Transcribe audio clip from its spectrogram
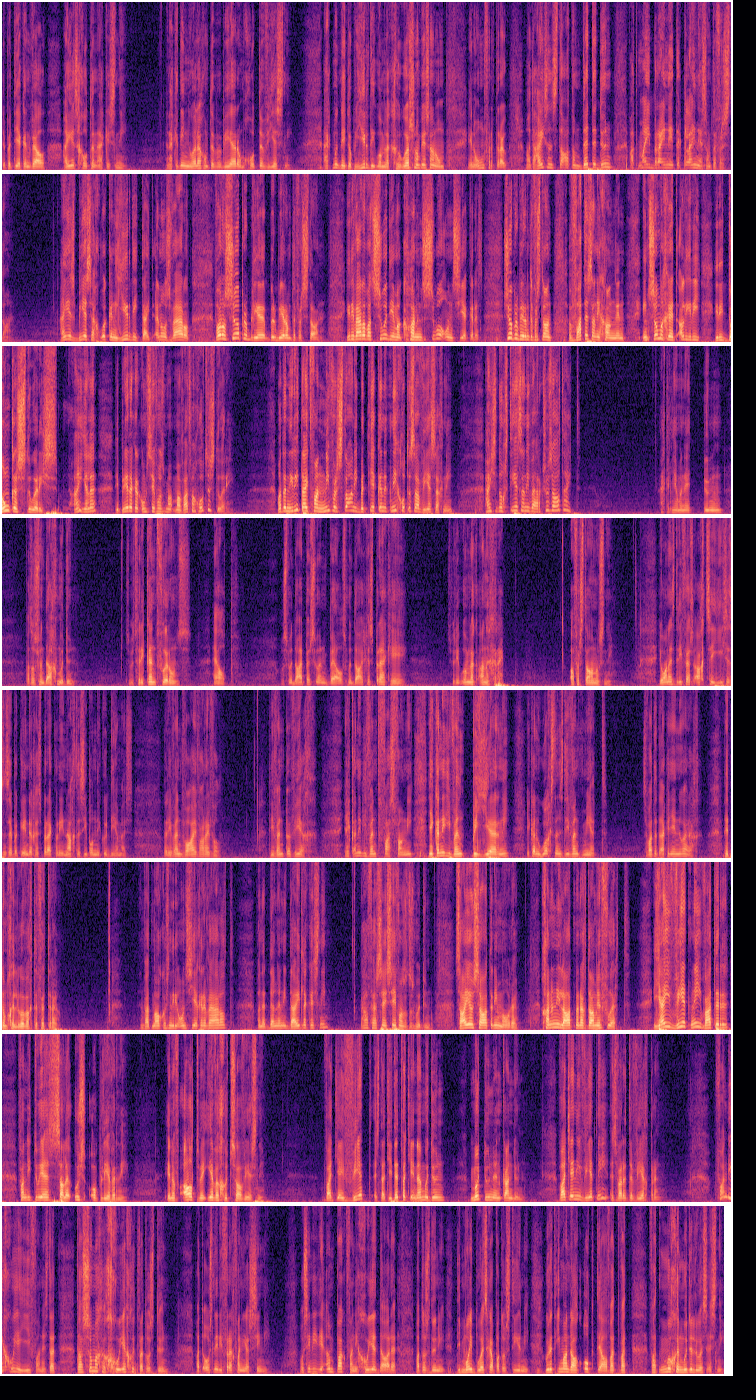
Dit beteken wel hy is God en ek is nie. En ek het nie nodig om te probeer om God te wees nie. Ek moet net op hierdie oomblik gehoorsaam wees aan hom en hom vertrou want hy is in staat om dit te doen wat my brein net te klein is om te verstaan. Hy is besig ook in hierdie tyd in ons wêreld waar ons so probeer probeer om te verstaan. Hierdie wêreld wat so de mekaar en so onseker is. So probeer om te verstaan wat is aan die gang en en sommige het al hierdie hierdie donker stories. Ai julle, die prediker kom sê vir ons maar, maar wat van God se storie? Want in hierdie tyd van nie verstaan nie, beteken dit nie God is afwesig nie. Hy is nog steeds aan die werk soos altyd. Ek en jy moet net doen wat ons vandag moet doen. Ons moet vir die kind voor ons help. Ons moet daai persoon bel, ons moet daai gesprek hê. Ons moet die oomblik aangryp. Al verstaan ons nie. Johannes 3 vers 8 sê Jesus in sy bekende gesprek met die nagdisipel Nikodemus dat die wind waai waar hy wil die wind beweeg. Jy kan nie die wind vasvang nie. Jy kan nie die wind beheer nie. Jy kan hoogstens die wind meet. So wat het ek en jy nodig? Net om gelowig te vertrou. En wat maak ons in hierdie onsekere wêreld wanneer dinge nie duidelik is nie? Wel vers 6 sê vir ons wat ons moet doen. Saai jou saad in die môre. Gaan in die laatmiddag daarmee voort. Jy weet nie watter van die twee sal 'n oes oplewer nie en of albei ewe goed sal wees nie. Wat jy weet is dat jy dit wat jy nou moet doen, moet doen en kan doen. Wat jy nie weet nie, is wat dit teweegbring. Van die goeie hiervan is dat daar sommige goeie goed wat ons doen wat ons nie die vrug van eers sien nie. Ons sien nie die impak van die goeie dade wat ons doen nie, die mooi boodskap wat ons stuur nie. Hoe dit iemand dalk optel wat wat wat moeg en moedeloos is nie.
